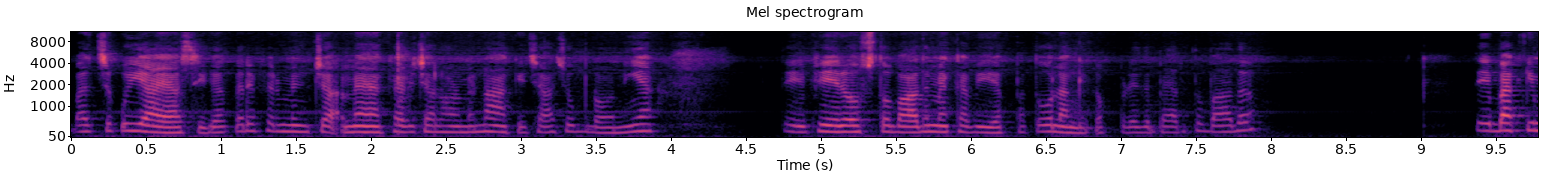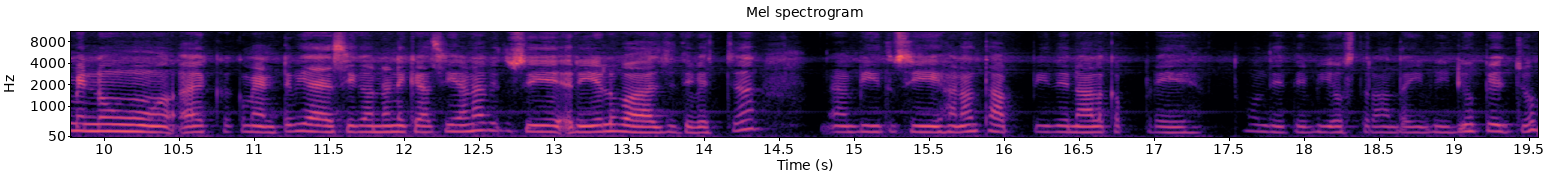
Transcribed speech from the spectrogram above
ਬਾਅਦ ਚ ਕੋਈ ਆਇਆ ਸੀਗਾ ਘਰੇ, ਫਿਰ ਮੈਨੂੰ ਚਾਹ ਮੈਂ ਆਖਿਆ ਵੀ ਚੱਲ ਹੁਣ ਮੈਂ ਨਹਾ ਕੇ ਚਾਹ ਚੂ ਬਣਾਉਣੀ ਆ। ਤੇ ਫਿਰ ਉਸ ਤੋਂ ਬਾਅਦ ਮੈਂ ਕਿਹਾ ਵੀ ਆਪਾਂ ਧੋ ਲਾਂਗੇ ਕੱਪੜੇ ਦੁਪਹਿਰ ਤੋਂ ਬਾਅਦ। ਤੇ ਬਾਕੀ ਮੈਨੂੰ ਇੱਕ ਕਮੈਂਟ ਵੀ ਆਇਆ ਸੀਗਾ, ਉਹਨਾਂ ਨੇ ਕਿਹਾ ਸੀ ਹਨਾ ਵੀ ਤੁਸੀਂ ਰੀਅਲ ਆਵਾਜ਼ ਦੇ ਵਿੱਚ ਵੀ ਤੁਸੀਂ ਹਨਾ ਥਾਪੀ ਦੇ ਨਾਲ ਕੱਪੜੇ ਧੋਂਦੇ ਤੇ ਵੀ ਉਸ ਤਰ੍ਹਾਂ ਦਾ ਹੀ ਵੀਡੀਓ ਭੇਜੋ।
